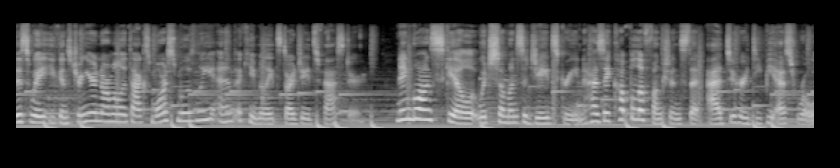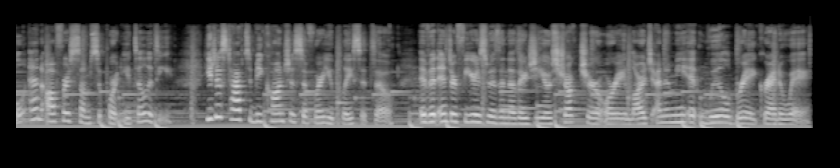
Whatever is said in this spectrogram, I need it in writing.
This way, you can string your normal attacks more smoothly and accumulate Star Jades faster. Ningguang's skill, which summons a Jade screen, has a couple of functions that add to her DPS role and offer some support utility. You just have to be conscious of where you place it though. If it interferes with another Geo structure or a large enemy, it will break right away.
